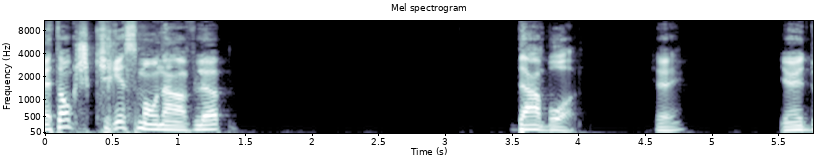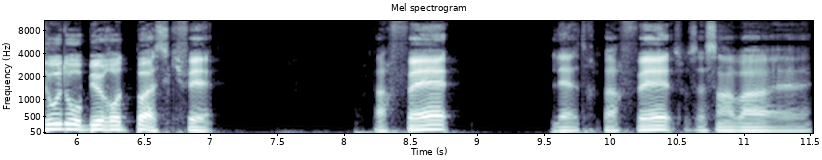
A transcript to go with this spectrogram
Mettons que je crisse mon enveloppe dans boîte. OK? Il y a un dude au bureau de poste qui fait Parfait. Lettre, parfait. Ça, ça s'en va. Euh,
